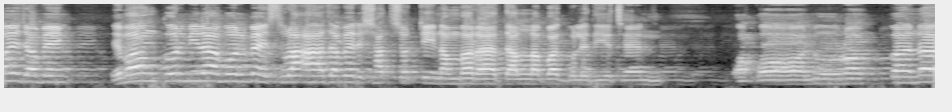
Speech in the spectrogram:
হয়ে যাবে। এবং কর্মীরা বলবে সুরা আজাবের সাতষট্টি নম্বর আয়াতে আল্লাহ পাক বলে দিয়েছেন وقالوا ربنا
